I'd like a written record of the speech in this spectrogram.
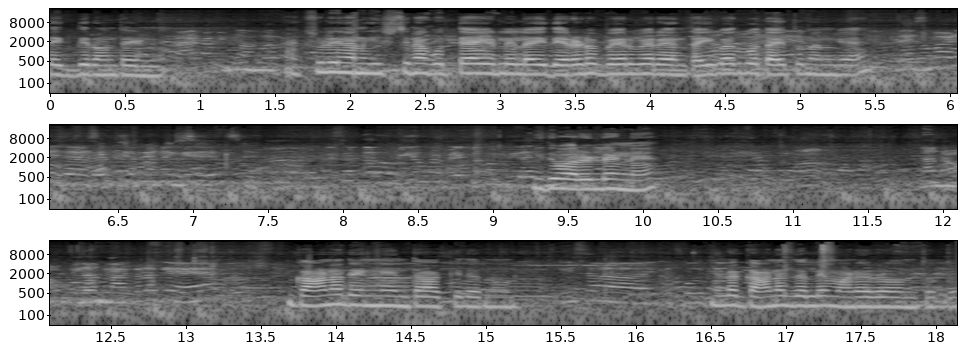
ತೆಗ್ದಿರೋಂಥ ಎಣ್ಣೆ. ಆ್ಯಕ್ಚುಲಿ ನನಗೆ ಇಷ್ಟು ದಿನ ಗೊತ್ತೇ ಇರಲಿಲ್ಲ ಇದೆರಡು ಬೇರೆ ಬೇರೆ ಅಂತ. ಇವತ್ತು ಗೊತ್ತಾಯಿತು ನನಗೆ. ಇದು ಹರಳೆಣ್ಣೆ ಗಾಣದ ಎಣ್ಣೆ ಅಂತ ಹಾಕಿದ್ದಾರೆ ನೋಡಿ. ಎಲ್ಲ ಗಾಣದಲ್ಲೇ ಮಾಡಿರೋ ಅಂಥದ್ದು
